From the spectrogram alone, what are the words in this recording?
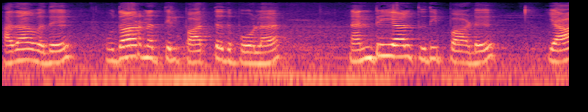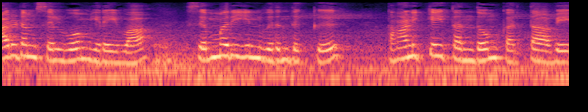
அதாவது உதாரணத்தில் பார்த்தது போல நன்றியால் துதிப்பாடு யாரிடம் செல்வோம் இறைவா செம்மறியின் விருந்துக்கு காணிக்கை தந்தோம் கர்த்தாவே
